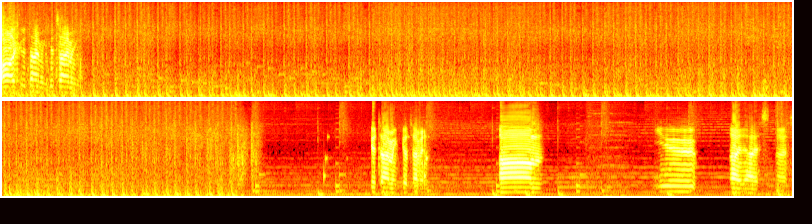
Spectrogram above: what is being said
Oh, good timing, good timing. Good timing, good timing. Um, you. Oh, nice, nice.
